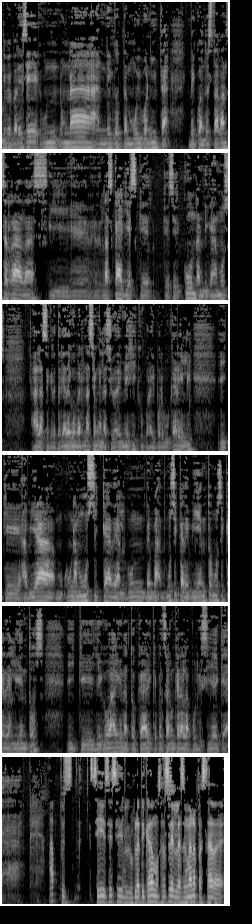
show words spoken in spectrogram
que me parece una anécdota muy bonita de cuando estaban cerradas y eh, las calles que, que circundan, digamos, a la Secretaría de Gobernación en la Ciudad de México, por ahí por Bucareli, y que había una música de algún de, música de viento, música de alientos y que llegó alguien a tocar y que pensaron que era la policía y que ah, ah pues sí, sí, sí, lo platicábamos hace la semana pasada.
